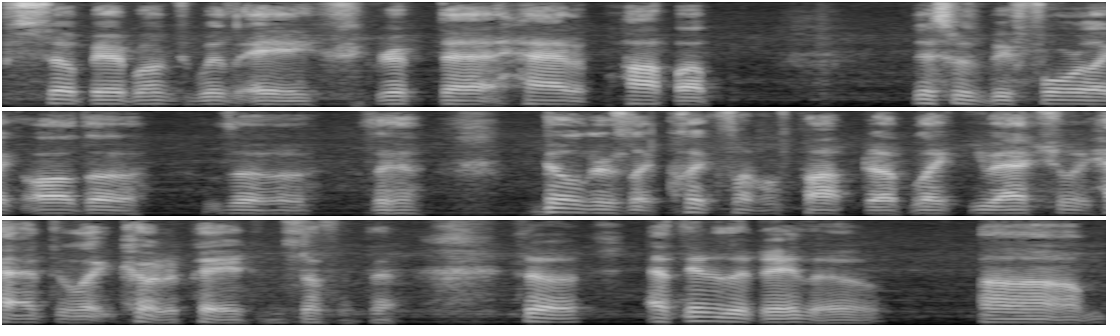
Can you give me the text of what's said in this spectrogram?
so bare bones with a script that had a pop up. This was before like all the the the builders like ClickFunnels popped up. Like you actually had to like code a page and stuff like that. So at the end of the day, though, um,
